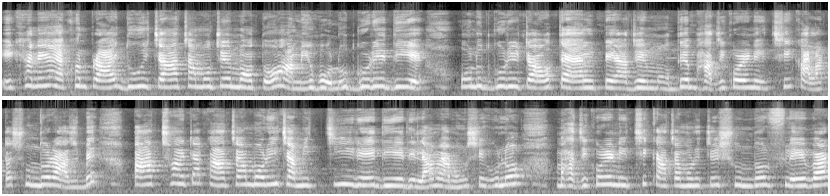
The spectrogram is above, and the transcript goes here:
এখানে এখন প্রায় দুই চা চামচের মতো আমি হলুদ গুঁড়ি দিয়ে, হলুদ গুঁড়িটাও তেল, পেঁয়াজের মধ্যে ভাজি করে নিচ্ছি। কালারটা সুন্দর আসবে। পাঁচ, ছয়টা কাঁচা মরিচ আমি চিড়ে দিয়ে দিলাম এবং সেগুলো ভাজি করে নিচ্ছি। কাঁচা মরিচের সুন্দর ফ্লেভার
